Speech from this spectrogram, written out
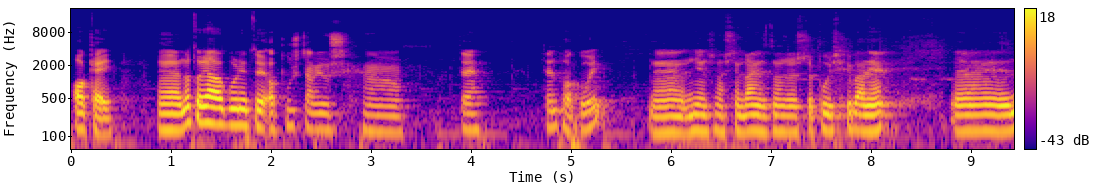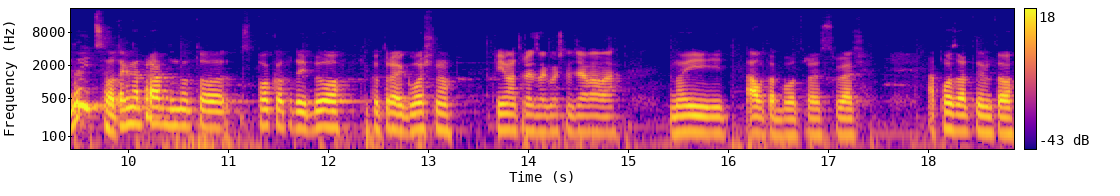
ok. E, No to ja ogólnie tutaj opuszczam już e, te, ten pokój. E, Nie wiem, czy na śniadanie zdążę jeszcze pójść, chyba nie. E, No i co, tak naprawdę no to spoko tutaj było, tylko trochę głośno. Klima trochę za głośno działała. No i auto było trochę słychać. A poza tym to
